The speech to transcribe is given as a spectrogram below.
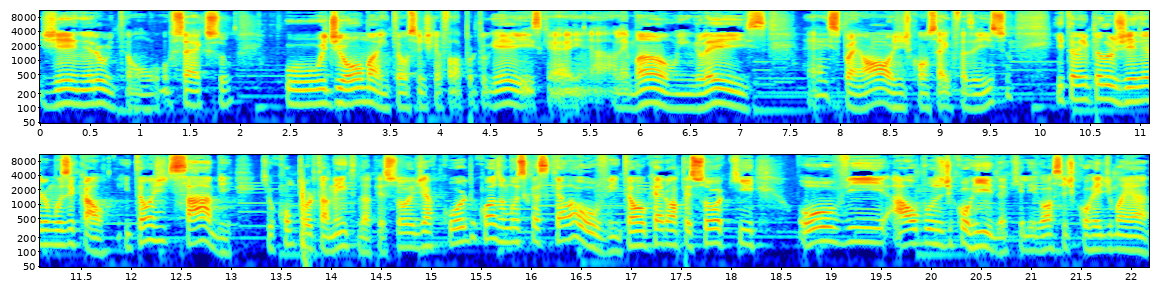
gênero, então o sexo, o idioma, então se a gente quer falar português, quer alemão, inglês, é, espanhol, a gente consegue fazer isso, e também pelo gênero musical. Então a gente sabe que o comportamento da pessoa é de acordo com as músicas que ela ouve. Então eu quero uma pessoa que ouve álbuns de corrida, que ele gosta de correr de manhã.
